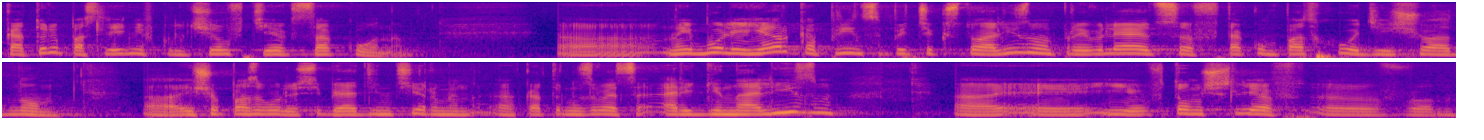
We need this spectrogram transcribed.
которые последний включил в текст закона. Э, наиболее ярко принципы текстуализма проявляются в таком подходе еще одном, э, еще позволю себе один термин, э, который называется оригинализм, и в том числе в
